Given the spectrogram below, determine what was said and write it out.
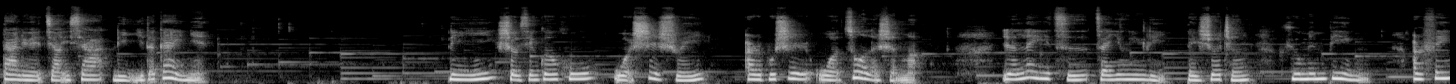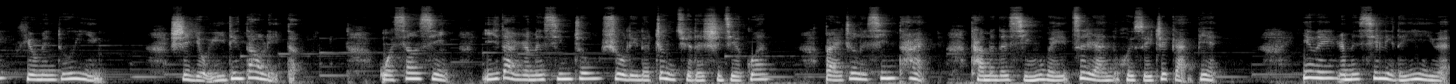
大略讲一下礼仪的概念。礼仪首先关乎我是谁，而不是我做了什么。人类一词在英语里被说成 human being，而非 human doing，是有一定道理的。我相信，一旦人们心中树立了正确的世界观，摆正了心态，他们的行为自然会随之改变。因为人们心里的意愿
